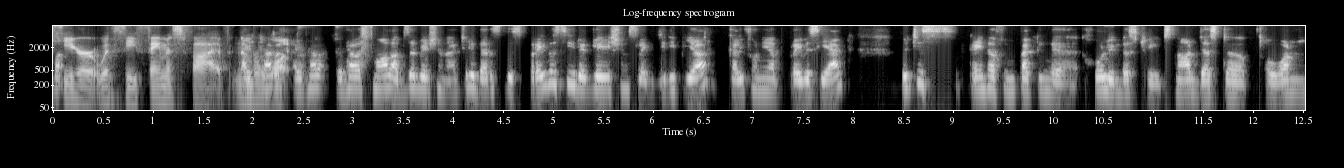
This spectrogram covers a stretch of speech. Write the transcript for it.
But- here with the famous five. Number I have, one. I, have, I have a small observation. Actually, there is this privacy regulations like GDPR, California Privacy Act. which is kind of impacting the whole industry. It's not just uh, one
